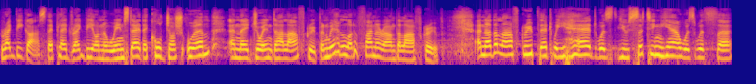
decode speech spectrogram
rugby guys. They played rugby on a Wednesday. They called Josh Worm and they joined our laugh group. And we had a lot of fun around the laugh group. Another laugh group that we had was you sitting here was with uh,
